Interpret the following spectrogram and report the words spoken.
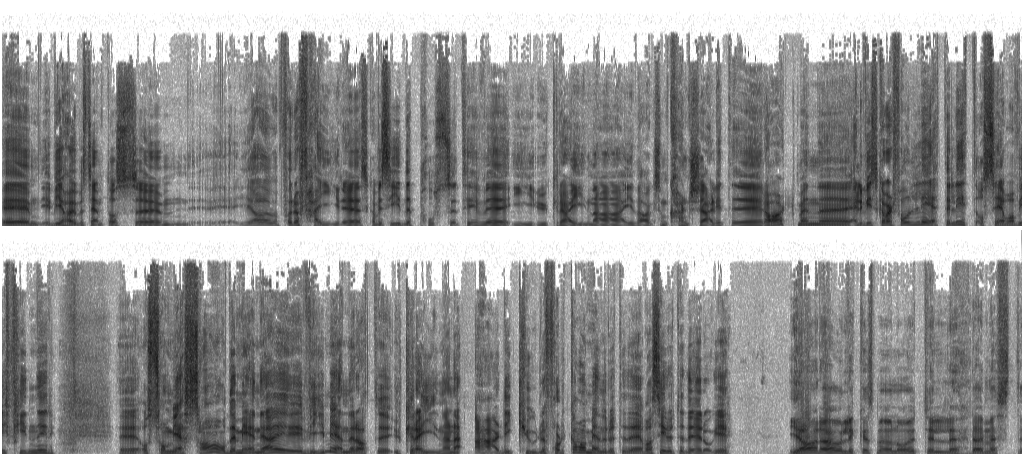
Eh, vi har jo bestemt oss eh, ja, for å feire skal vi si, det positive i Ukraina i dag, som kanskje er litt eh, rart. Men, eller vi skal i hvert fall lete litt og se hva vi finner. Eh, og som jeg sa, og det mener jeg, vi mener at ukrainerne er de kule folka. Hva mener du til det? Hva sier du til det, Roger? Ja, de har jo lykkes med å nå ut til de mest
